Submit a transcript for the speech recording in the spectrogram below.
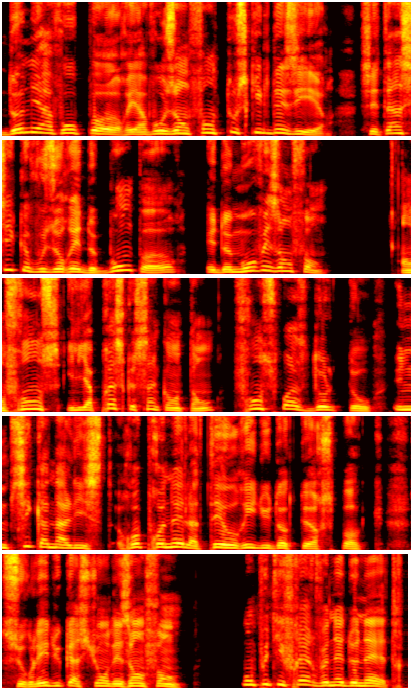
Donnez à vos porcs et à vos enfants tout ce qu'ils désirent. C'est ainsi que vous aurez de bons porcs et de mauvais enfants. En France, il y a presque cinquante ans, Françoise Dolto, une psychanalyste, reprenait la théorie du docteur Spock sur l'éducation des enfants. Mon petit frère venait de naître,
